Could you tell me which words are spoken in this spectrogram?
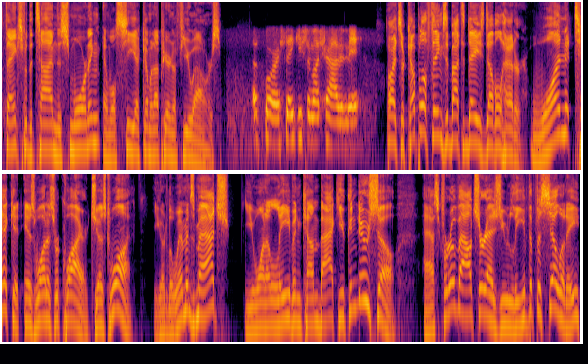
Thanks for the time this morning, and we'll see you coming up here in a few hours. Of course. Thank you so much for having me. All right, so a couple of things about today's doubleheader. One ticket is what is required, just one. You go to the women's match, You want to leave and come back, you can do so. Ask for a voucher as you leave the facility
